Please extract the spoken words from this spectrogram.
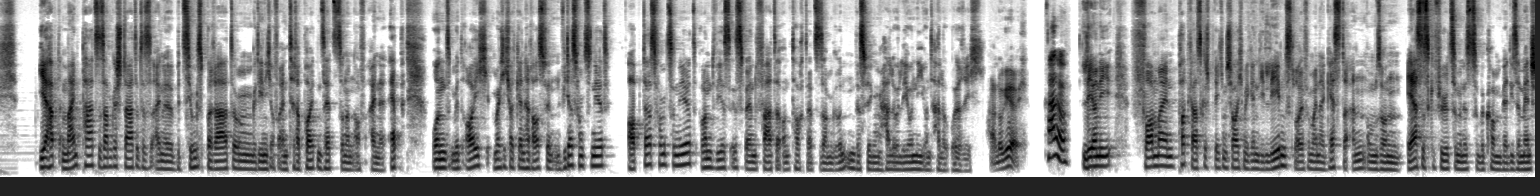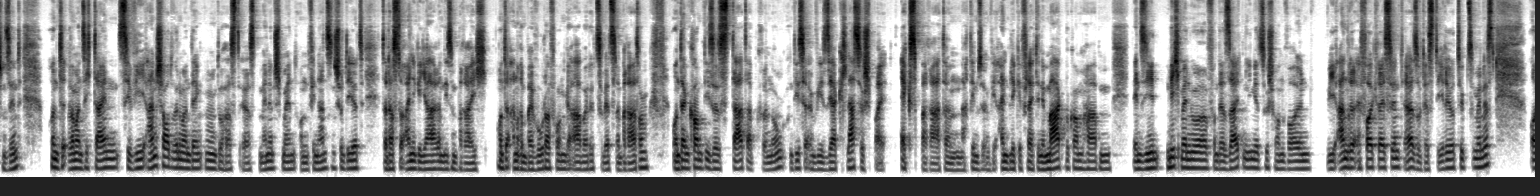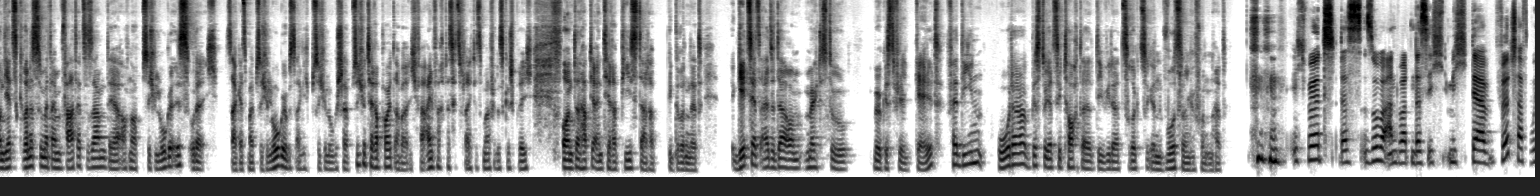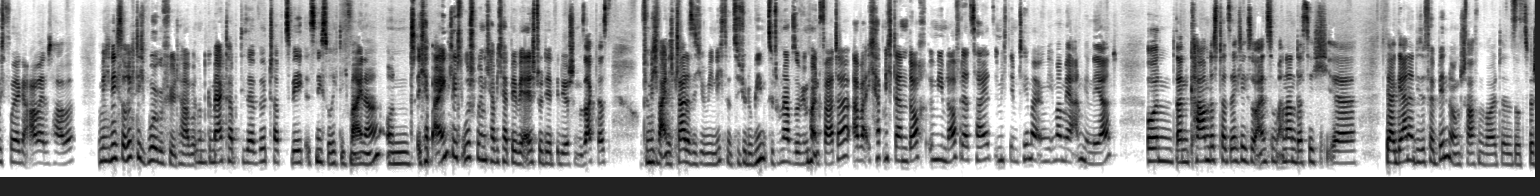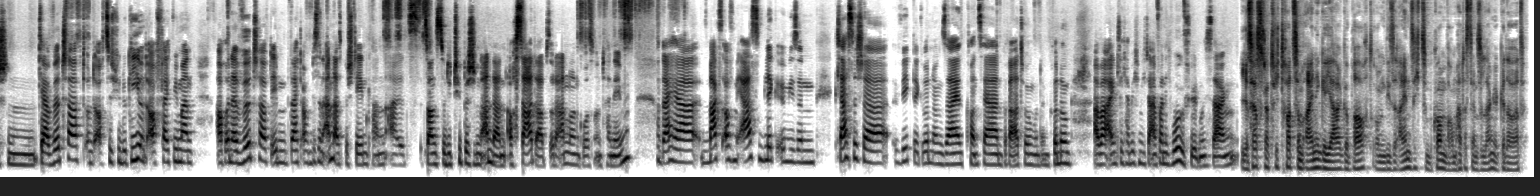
Ihr habt mein Part zusammen gestartet. Das ist eine Beziehungsberatung, die nicht auf einen Therapeuten setzt, sondern auf eine App. Und mit euch möchte ich heute gerne herausfinden, wie das funktioniert, ob das funktioniert und wie es ist, wenn Vater und Tochter zusammen gründen. Deswegen hallo Leonie und hallo Ulrich. Hallo Georg. Hallo. Leonie, vor meinen Podcast-Gesprächen schaue ich mir gerne die Lebensläufe meiner Gäste an, um so ein erstes Gefühl zumindest zu bekommen, wer diese Menschen sind. Und wenn man sich dein CV anschaut, würde man denken, du hast erst Management und Finanzen studiert, dann hast du einige Jahre in diesem Bereich unter anderem bei Vodafone gearbeitet, zuletzt in der Beratung. Und dann kommt diese Startup-Gründung und die ist ja irgendwie sehr klassisch bei Ex-Beratern, nachdem sie irgendwie Einblicke vielleicht in den Markt bekommen haben, wenn sie nicht mehr nur von der Seitenlinie zuschauen wollen, wie andere erfolgreich sind, ja, so der Stereotyp zumindest. Und jetzt gründest du mit deinem Vater zusammen, der auch noch Psychologe ist, oder ich sage jetzt mal Psychologe, du bist eigentlich psychologischer Psychotherapeut, aber ich vereinfache das jetzt vielleicht jetzt mal für das Gespräch. Und dann habt ihr ein Therapie-Startup gegründet. Geht es jetzt also darum, möchtest du möglichst viel Geld verdienen oder bist du jetzt die Tochter, die wieder zurück zu ihren Wurzeln gefunden hat? Ich würde das so beantworten, dass ich mich der Wirtschaft, wo ich vorher gearbeitet habe, mich nicht so richtig wohlgefühlt habe und gemerkt habe, dieser Wirtschaftsweg ist nicht so richtig meiner. Und ich habe eigentlich, ursprünglich habe ich halt BWL studiert, wie du ja schon gesagt hast. Für mich war eigentlich klar, dass ich irgendwie nichts mit Psychologie zu tun habe, so wie mein Vater. Aber ich habe mich dann doch irgendwie im Laufe der Zeit mich dem Thema irgendwie immer mehr angenähert. Und dann kam das tatsächlich so eins zum anderen, dass ich äh, ja gerne diese Verbindung schaffen wollte, so zwischen ja, Wirtschaft und auch Psychologie und auch vielleicht, wie man auch in der Wirtschaft eben vielleicht auch ein bisschen anders bestehen kann als sonst so die typischen anderen, auch Startups oder anderen großen Unternehmen. Von daher mag es auf den ersten Blick irgendwie so ein klassischer Weg der Gründung sein, Konzern, Beratung und dann Gründung. Aber eigentlich habe ich mich da einfach nicht wohlgefühlt, muss ich sagen. Jetzt hast du natürlich trotzdem einige Jahre gebraucht, um diese Einsicht zu bekommen. Warum hat es denn so lange gedauert?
